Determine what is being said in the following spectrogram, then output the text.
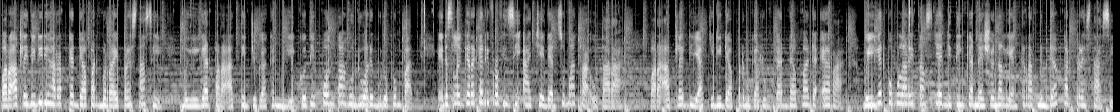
Para atlet ini diharapkan dapat meraih prestasi, mengingat para atlet juga akan mengikuti PON tahun 2024 yang diselenggarakan di Provinsi Aceh dan Sumatera Utara. Para atlet diyakini dapat menggarumkan nama daerah, mengingat popularitasnya di tingkat nasional yang kerap mendapat prestasi.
